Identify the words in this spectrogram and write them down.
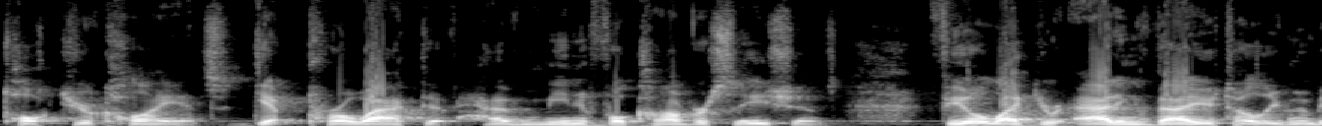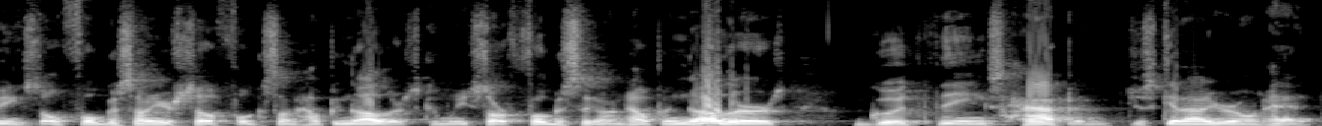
Talk to your clients. Get proactive. Have meaningful conversations. Feel like you're adding value to other human beings. Don't focus on yourself. Focus on helping others. Because when you start focusing on helping others, good things happen. Just get out of your own head,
